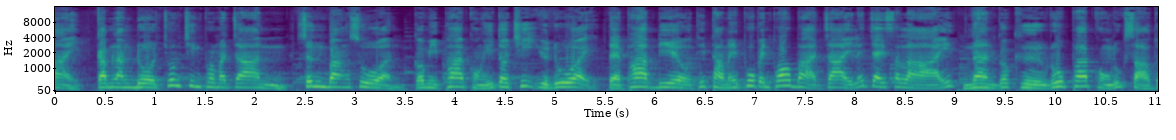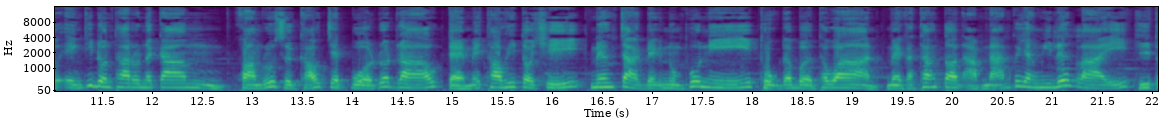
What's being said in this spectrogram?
ายกำลังโดดช่วงชิงพรหมจรรย์ซึ่งบางส่วนก็มีภาพของฮิโตชิอยู่ด้วย แต่ภาพเดียวที่ทำให้ผู้เป็นพ่อบาดใจและใจสลาย นั่นก็คือรูปภาพของลูกสาวตัวเองที่โดนทารุณกรรม ความรู้สึกเขาเจ็บปวดรวดร้าว แต่ไม่เท่าฮิโตชิ เนื่องจากเด็กหนุ่มผู้นี้ถูกระเบิดทวารแม้กระทั่งตอนอาบน้ำก็ยังมีเลือดไหลฮิโต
